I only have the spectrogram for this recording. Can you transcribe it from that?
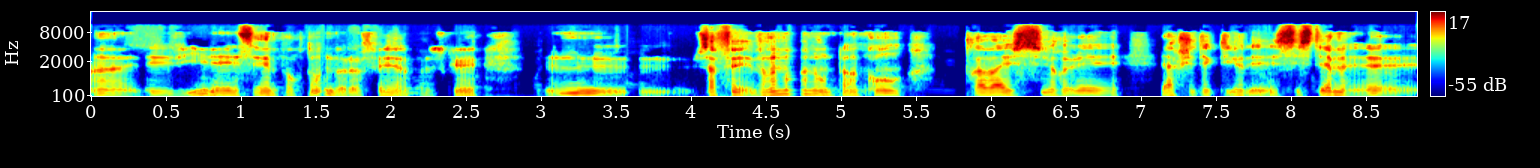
euh, des villes et c'est important de le faire parce que ça fait vraiment longtemps qu'on travaille sur l'architecture des systèmes euh,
